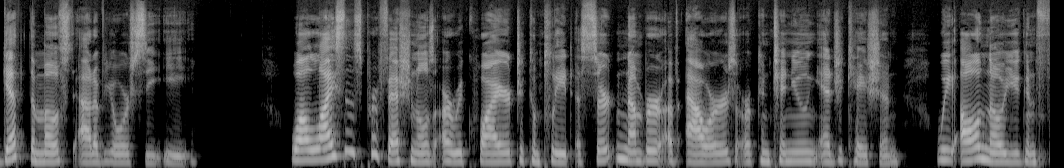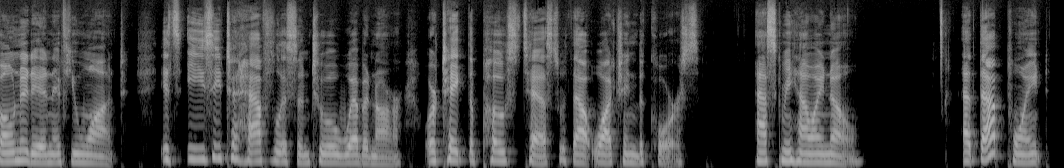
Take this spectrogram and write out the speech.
Get the most out of your CE. While licensed professionals are required to complete a certain number of hours or continuing education, we all know you can phone it in if you want. It's easy to half listen to a webinar or take the post test without watching the course. Ask me how I know. At that point,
